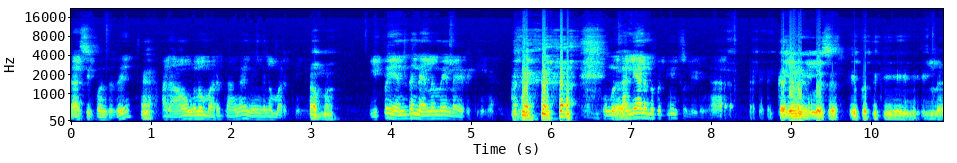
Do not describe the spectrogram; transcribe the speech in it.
காசிப் வந்தது. அது அவங்களும் மறுத்தாங்க நீங்களும் மறுத்தீங்க. இப்போ எந்த நிலைமையில இருக்கீங்க? உங்க கல்யாணத்தை பத்தியும் சொல்லிடுங்க. கல்யாணம் இல்லை சார் இப்போதைக்கு இல்லை.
